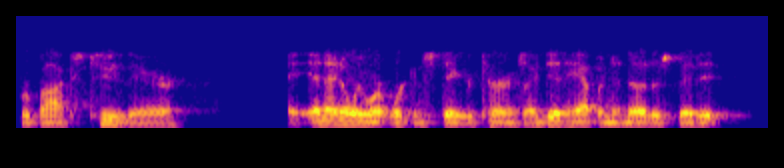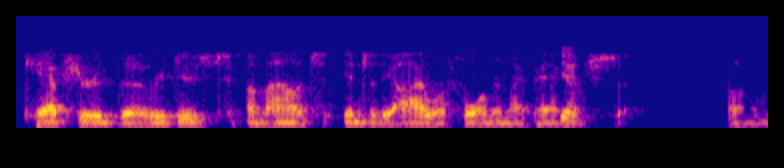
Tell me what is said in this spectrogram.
for box two there. And I know we weren't working state returns. I did happen to notice that it captured the reduced amount into the Iowa form in my package. Um,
